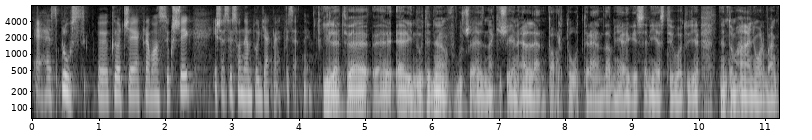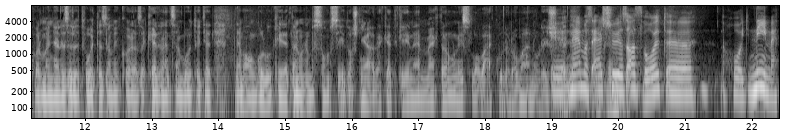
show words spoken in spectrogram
ehhez plusz költségekre van szükség, és ezt viszont nem tudják megfizetni. Illetve el- elindult egy nagyon furcsa, eznek is ilyen ellentartó trend, ami egészen ijesztő volt. Ugye nem tudom hány Orbán kormányjal ezelőtt volt ez, amikor az a kedvencem volt, hogy hát nem angolul kéne tanulni, hanem a szomszédos nyelveket kéne megtanulni, szlovákul, románul és Ö, Nem, az első az az volt, hogy német,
